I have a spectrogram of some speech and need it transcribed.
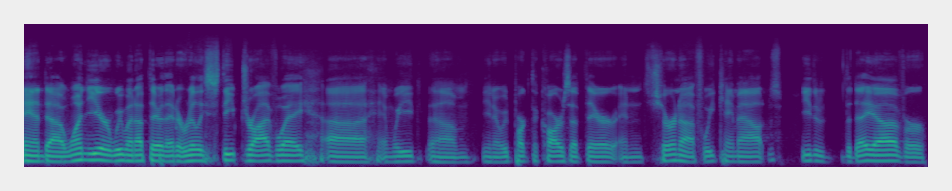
And uh, one year we went up there. They had a really steep driveway, uh, and we, um, you know, we'd park the cars up there. And sure enough, we came out either the day of or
